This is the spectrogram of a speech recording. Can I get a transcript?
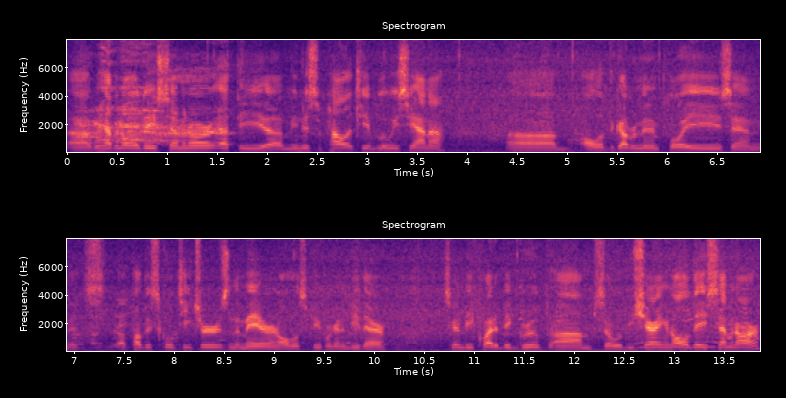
Uh, we have an all-day seminar at the uh, municipality of Luisiana. Um, all of the government employees and it's uh, public school teachers and the mayor and all those people are going to be there. It's going to be quite a big group. Um, so we'll be sharing an all-day seminar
